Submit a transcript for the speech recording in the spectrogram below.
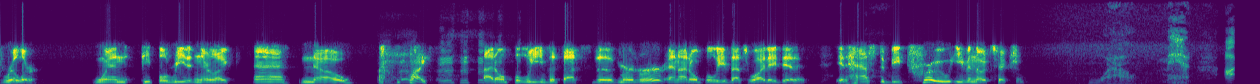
thriller when people read it and they're like, eh, no. like, I don't believe that that's the murderer, and I don't believe that's why they did it. It has to be true, even though it's fiction. Wow, man, I,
